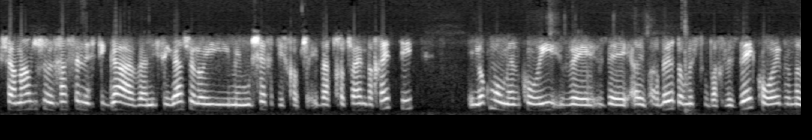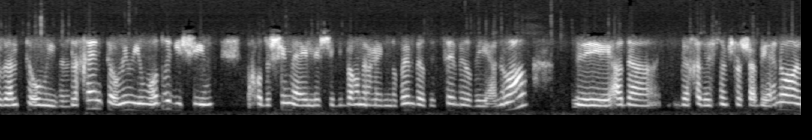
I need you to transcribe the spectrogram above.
שאמרנו שהוא נכנס לנסיגה, והנסיגה שלו היא ממושכת, היא חודש- בת חודשיים וחצי, היא לא כמו מרקורי, וזה הרבה יותר מסובך, וזה קורה במזל תאומים. אז לכן תאומים יהיו מאוד רגישים בחודשים האלה שדיברנו עליהם, נובמבר, דצמבר וינואר, אה, עד עד ה-23 בינואר,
